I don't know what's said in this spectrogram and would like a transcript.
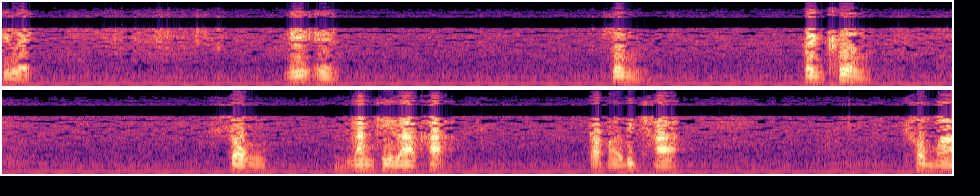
กิเลส นี้เอง ซึ่งเป็นเครื่อง ส่งนันทิราคะ กับอวิชชา เข้ามา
